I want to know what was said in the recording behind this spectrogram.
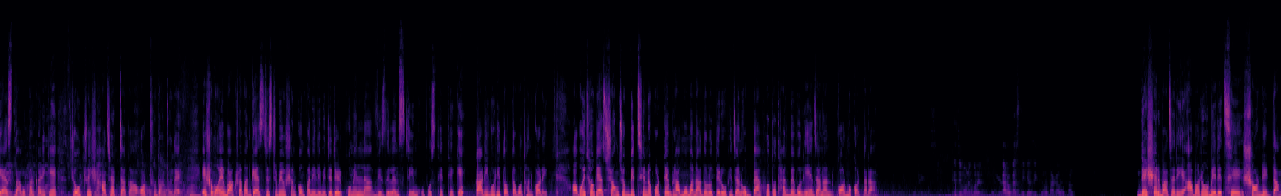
গ্যাস ব্যবহারকারীকে চৌত্রিশ হাজার টাকা অর্থদণ্ড দেয়। এ সময় বাখরাবাদ গ্যাস ডিস্ট্রিবিউশন কোম্পানি লিমিটেডের কুমিল্লা ভিজিলেন্স টিম উপস্থিত থেকে কারিগরি তত্ত্বাবধান করে। অবৈধ গ্যাস সংযোগ বিচ্ছিন্ন করতে ভ্রাম্যমাণ আদালতের অভিযান অব্যাহত থাকবে বলে জানান কর্মকর্তারা যে মনে করেন কারও কাছ থেকে যে কোনো টাকা উঠানো দেশের বাজারে আবারও বেড়েছে স্বর্ণের দাম।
